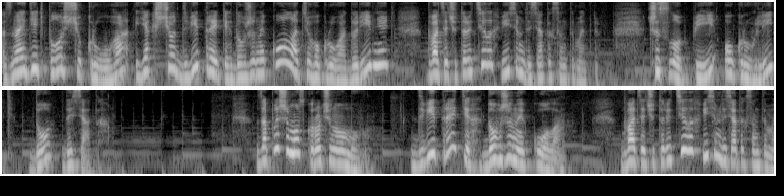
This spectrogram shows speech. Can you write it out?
Знайдіть площу круга, якщо 2 третіх довжини кола цього круга дорівнюють 24,8 см. Число пі округліть до десятих. Запишемо скорочену умову. 2 третіх довжини кола 24,8 см.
